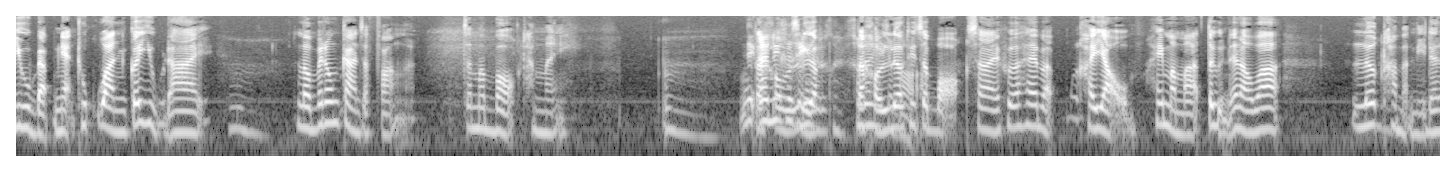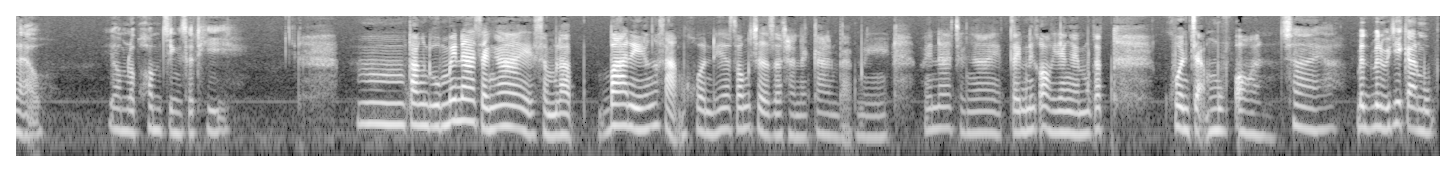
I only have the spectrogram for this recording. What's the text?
อยู่แบบเนี้ยทุกวันก็อยู่ได้เราไม่ต้องการจะฟังอะจะมาบอกทำไมนี่แต่และนี่เขาคือสิ่งเลือกที่แต่เขาเลือกที่จะบบอกใช่เพื่อให้แบบเขย่าให้มามาตื่นได้แล้วว่า เลิกทำแบบนี้ได้แล้ว ยอมรับความจริงสักทีอืม ฟังดูไม่น่าจะง่ายสำหรับบ้านนี้ทั้งสามคนที่จะต้องเจอสถานการณ์แบบนี้ ไม่น่าจะง่าย แต่นึกออกยังไงมันก็ควรจะ move on ใช่ค่ะเป็นเป็นวิธีการ move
